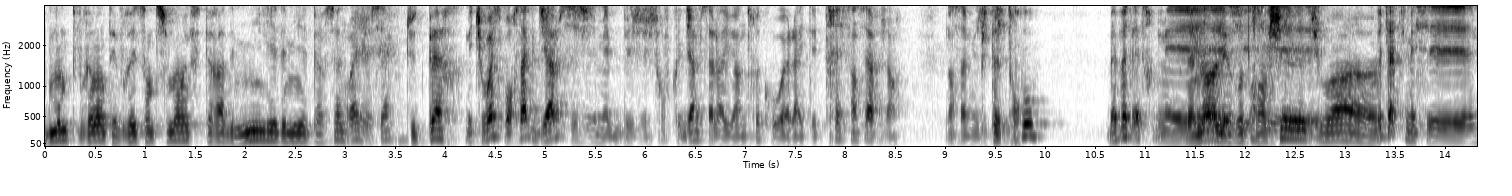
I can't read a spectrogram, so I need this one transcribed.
montres vraiment tes vrais sentiments, etc. Des milliers, des milliers de personnes. Ouais, je sais. Tu te perds. Mais tu vois, c'est pour ça que James, je trouve que James, elle a eu un truc où elle a été très sincère, genre, dans sa musique. Peut-être trop. Bah, peut-être, mais. Est c'est- retranchée, c'est- tu vois. euh, Peut-être, mais c'est.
